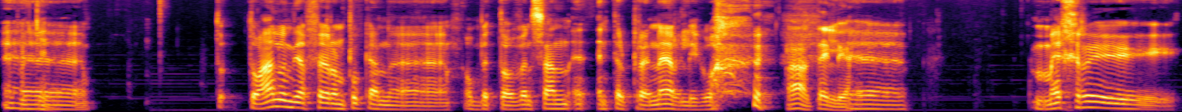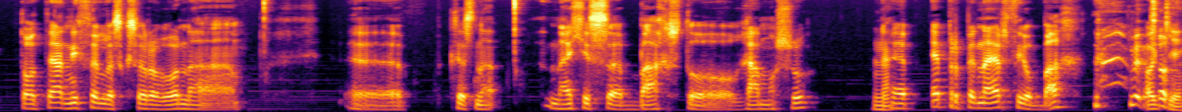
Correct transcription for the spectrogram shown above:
Ε, το, το άλλο ενδιαφέρον που έκανε ο Μπετόβεν σαν entrepreneur λίγο. Α, τέλεια. Ε, μέχρι τότε αν ήθελες ξέρω εγώ να, ε, ξέρεις, να, να έχεις ε, Μπαχ στο γάμο σου ναι. ε, έπρεπε να έρθει ο Μπαχ με okay. το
